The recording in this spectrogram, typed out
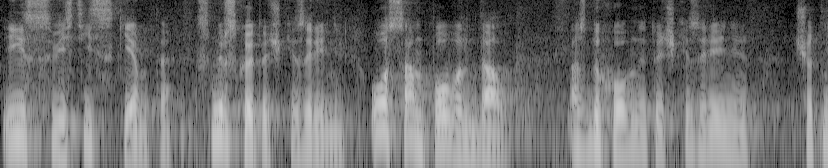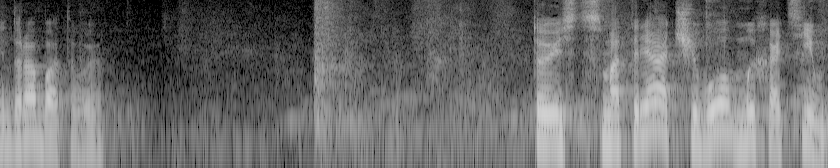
и свестись с кем-то. С мирской точки зрения. О, сам повод дал. А с духовной точки зрения что-то не дорабатываю. То есть, смотря чего мы хотим.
